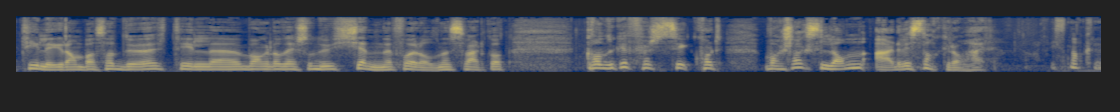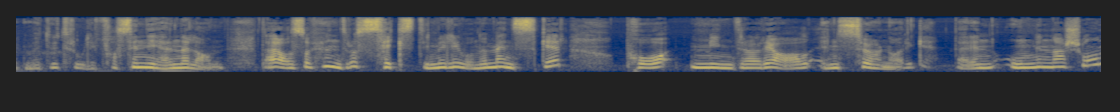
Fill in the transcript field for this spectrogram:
tidligere ambassadør til Bangladesh, og du kjenner forholdene svært godt. Kan du ikke først si kort, hva slags land er det vi snakker om her? Vi snakker om et utrolig fascinerende land. Det er altså 160 millioner mennesker på mindre areal enn Sør-Norge. Det er en ung nasjon.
